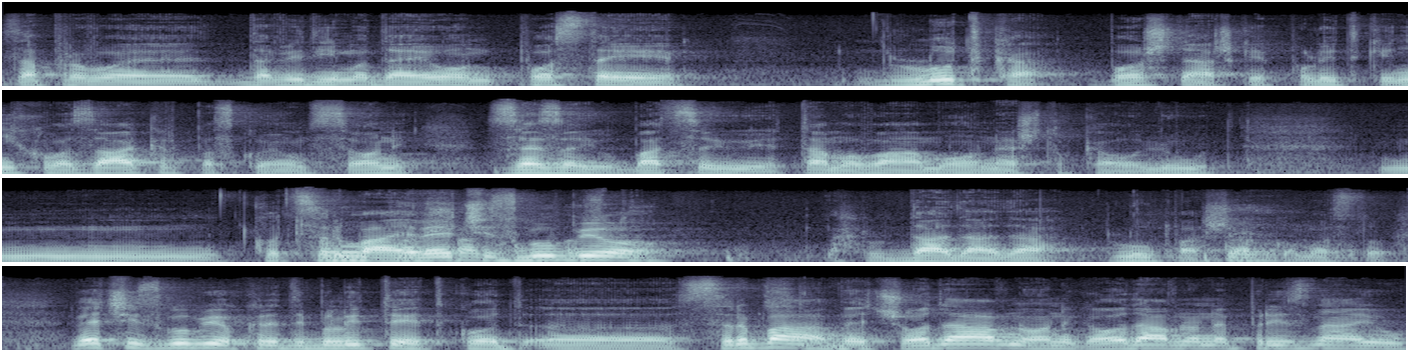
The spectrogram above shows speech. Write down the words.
zapravo je da vidimo da je on postaje lutka bošnjačke politike, njihova zakrpa s kojom se oni zezaju, bacaju je tamo vamo, on nešto kao ljud. Mm, kod Srba je već izgubio... Da, da, da, lupa šakom mostu. Već izgubio kredibilitet kod uh, Srba, već odavno, oni ga odavno ne priznaju.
